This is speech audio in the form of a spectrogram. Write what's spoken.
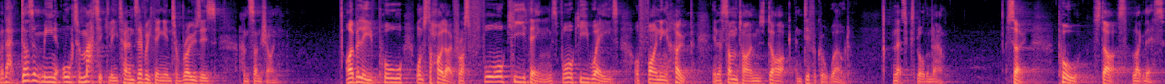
but that doesn't mean it automatically turns everything into roses and sunshine. I believe Paul wants to highlight for us four key things, four key ways of finding hope in a sometimes dark and difficult world. Let's explore them now. So, Paul starts like this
